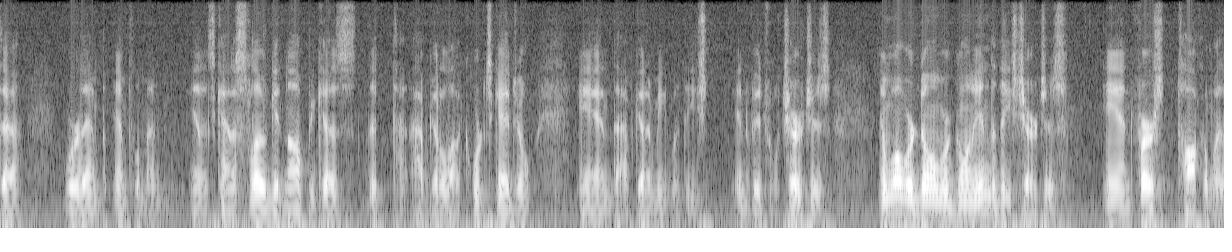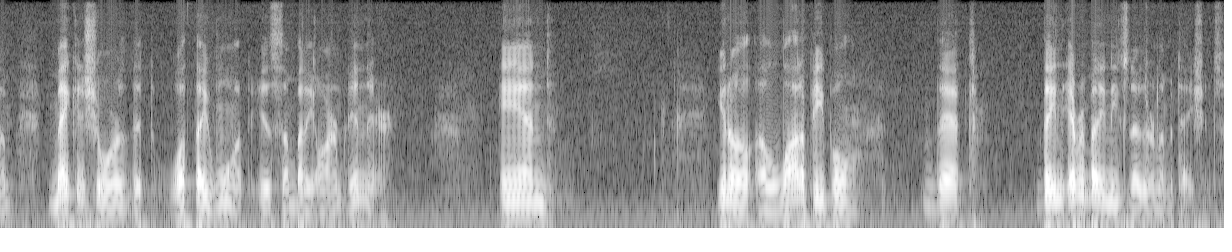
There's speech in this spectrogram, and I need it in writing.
uh, we're to imp- implement, and it's kind of slow getting off because the t- I've got a lot of court schedule, and I've got to meet with these individual churches. And what we're doing, we're going into these churches and first talking with them, making sure that what they want is somebody armed in there. And you know, a lot of people that they everybody needs to know their limitations,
